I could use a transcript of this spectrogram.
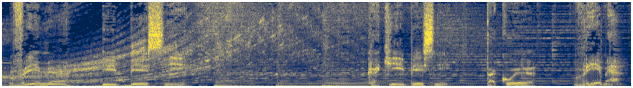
Время и песни. Какие песни? Такое время.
